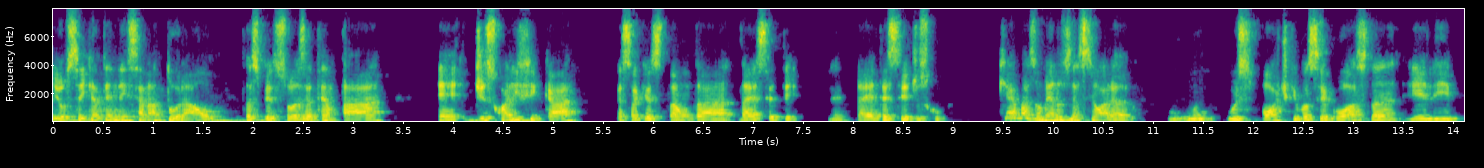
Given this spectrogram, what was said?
eu sei que a tendência natural das pessoas é tentar é, desqualificar essa questão da, da ECT, né, da ETC, desculpa, que é mais ou menos assim, olha, o, o esporte que você gosta, ele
